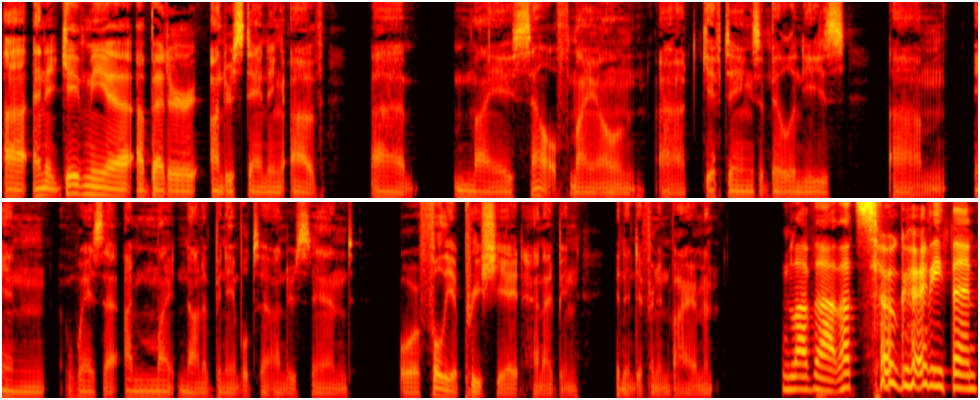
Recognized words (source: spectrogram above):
Uh, and it gave me a, a better understanding of uh, myself, my own uh, giftings, abilities, um, in ways that I might not have been able to understand or fully appreciate had I been in a different environment. Love that. That's so good, Ethan.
